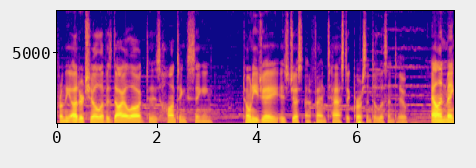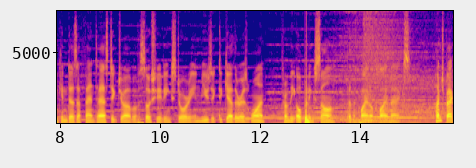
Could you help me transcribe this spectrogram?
From the utter chill of his dialogue to his haunting singing, Tony Jay is just a fantastic person to listen to. Alan Menken does a fantastic job of associating story and music together as one from the opening song to the final climax. Hunchback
